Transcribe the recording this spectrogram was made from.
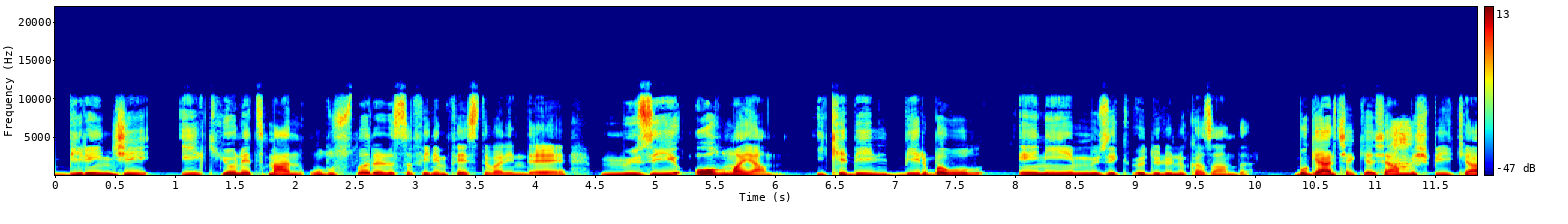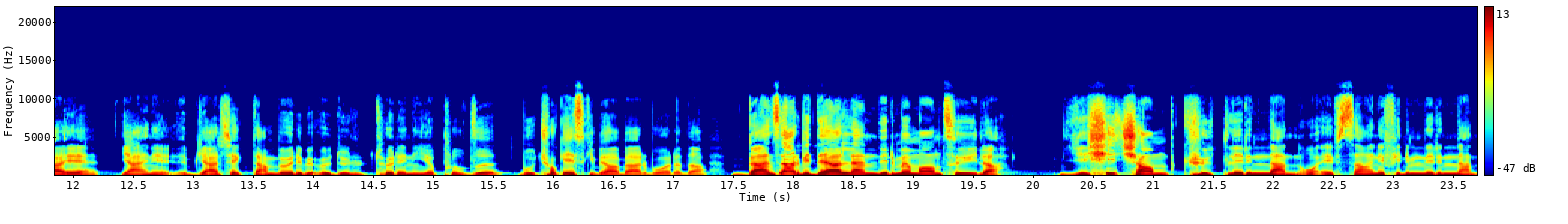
birinci ilk yönetmen uluslararası film festivalinde müziği olmayan iki dil bir bavul en iyi müzik ödülünü kazandı. Bu gerçek yaşanmış bir hikaye. Yani gerçekten böyle bir ödül töreni yapıldı. Bu çok eski bir haber bu arada. Benzer bir değerlendirme mantığıyla Yeşilçam kültlerinden, o efsane filmlerinden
